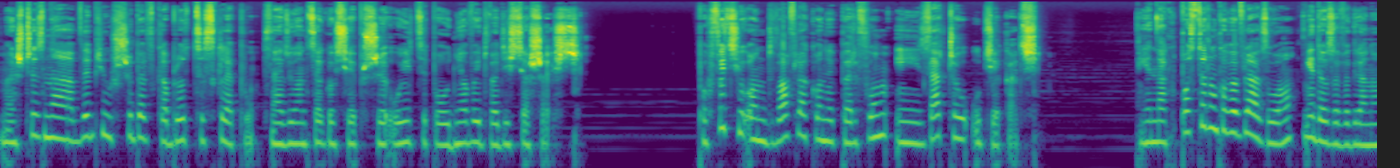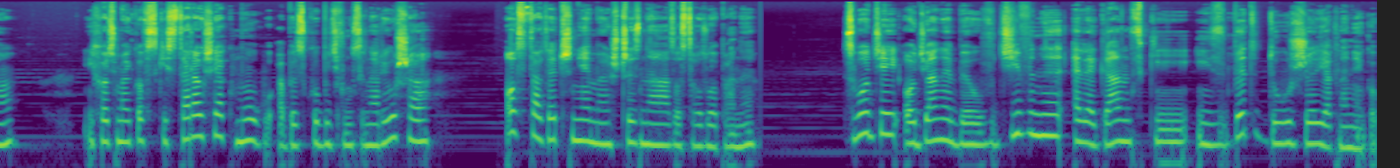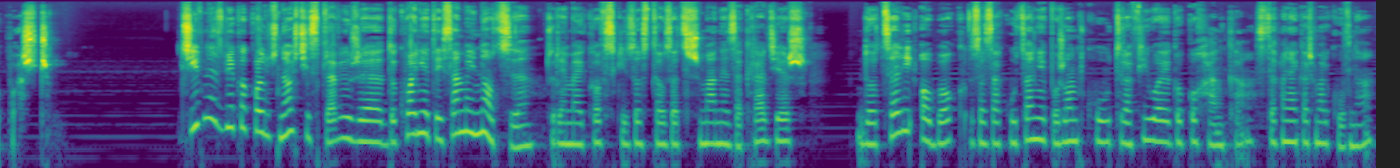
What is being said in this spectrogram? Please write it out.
mężczyzna wybił szybę w gablotce sklepu znajdującego się przy ulicy Południowej 26. Pochwycił on dwa flakony perfum i zaczął uciekać. Jednak posterunkowe wlazło, nie dał za wygraną. I choć Majkowski starał się jak mógł, aby zgubić funkcjonariusza, ostatecznie mężczyzna został złapany. Złodziej odziany był w dziwny, elegancki i zbyt duży jak na niego płaszcz. Dziwny zbieg okoliczności sprawił, że dokładnie tej samej nocy, której Majkowski został zatrzymany za kradzież, do celi obok za zakłócanie porządku trafiła jego kochanka, Stefania Kaczmarkówna.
